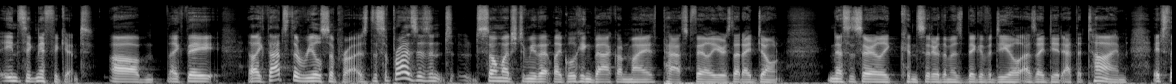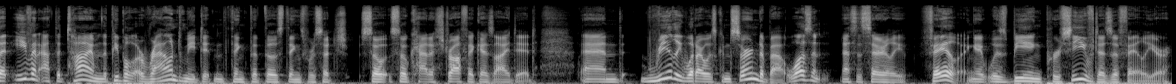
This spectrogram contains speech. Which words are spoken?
insignificant. Um, like they, like that's the real surprise. The surprise isn't so much to me that like looking back on my past failures that I don't necessarily consider them as big of a deal as I did at the time. It's that even at the time, the people around me didn't think that those things were such so so catastrophic as I did. And really, what I was concerned about wasn't necessarily failing; it was being perceived as a failure,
